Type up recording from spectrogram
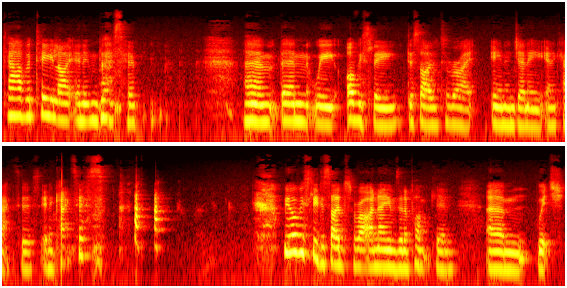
to have a tea light in him, bless him. um, then we obviously decided to write Ian and Jenni in a cactus, in a cactus. we obviously decided to write our names in a pumpkin, um, which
